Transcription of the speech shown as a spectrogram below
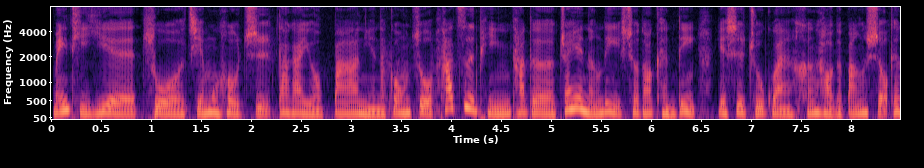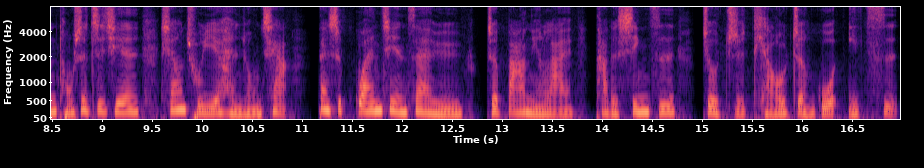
媒体业做节目后置，大概有八年的工作。他自评他的专业能力受到肯定，也是主管很好的帮手，跟同事之间相处也很融洽。但是关键在于，这八年来他的薪资就只调整过一次。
